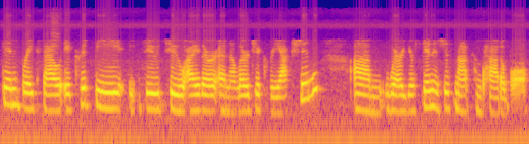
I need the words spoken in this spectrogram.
skin breaks out, it could be due to either an allergic reaction um, where your skin is just not compatible.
